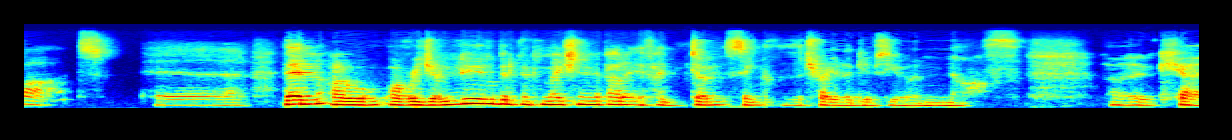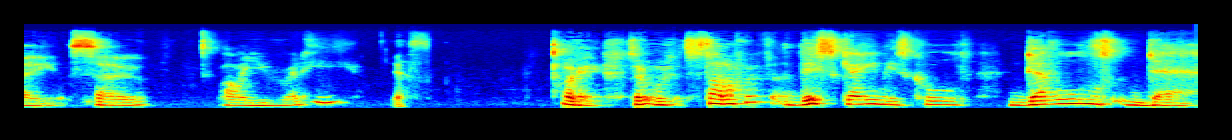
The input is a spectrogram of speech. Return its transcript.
but uh, then I will, I'll read you a little bit of information about it if I don't think that the trailer gives you enough. Okay, so are you ready? Yes. Okay, so to start off with, this game is called Devil's Dare.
